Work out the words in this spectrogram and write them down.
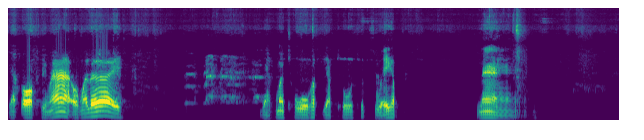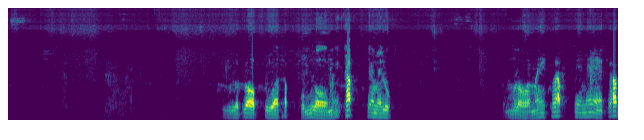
อยากออกสิมาออกมาเลย อยากมาโชว์ครับ อยากโชว์ชุดสวยครับน่าดูรอบๆตัวครับ ผมหล่อไหมครับใช่ไหมลูก ผมหล่อไหมครับแม่แม่ครับ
